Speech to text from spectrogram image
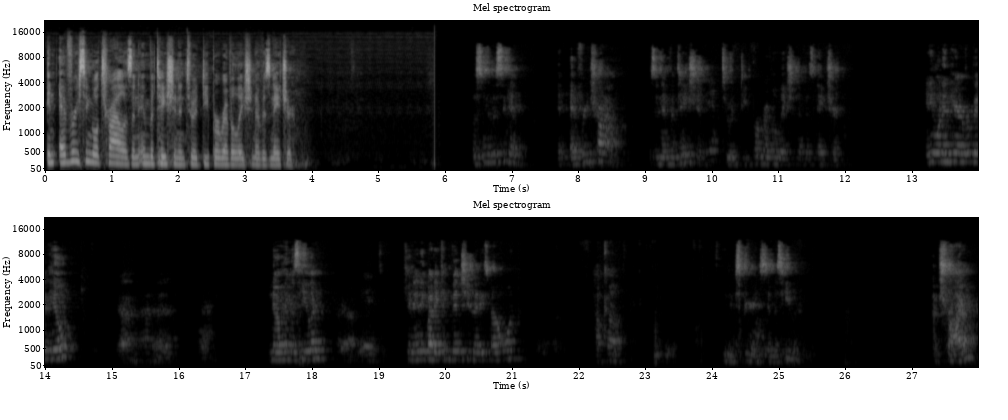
In every single trial is an invitation into a deeper revelation of his nature. Anyone in here ever been healed? You know him as healer? Can anybody convince you that he's not one? How come? You've experienced him as healer. A trial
